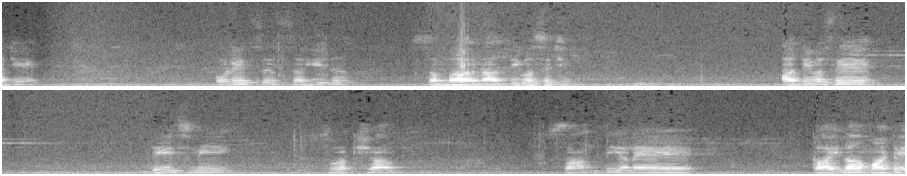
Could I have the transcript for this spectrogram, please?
આજે પોલીસ શહીદ સંભાળના દિવસે છે. આ દિવસે દેશની સુરક્ષા, શાંતિ અને કાયદા માટે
